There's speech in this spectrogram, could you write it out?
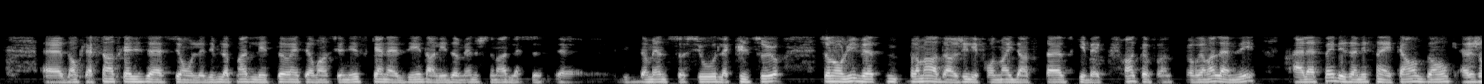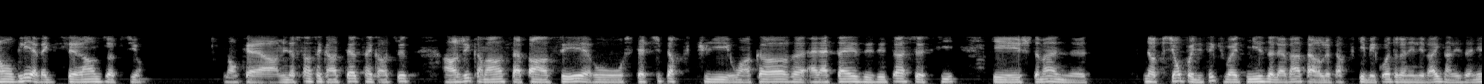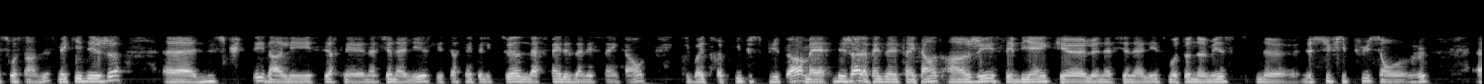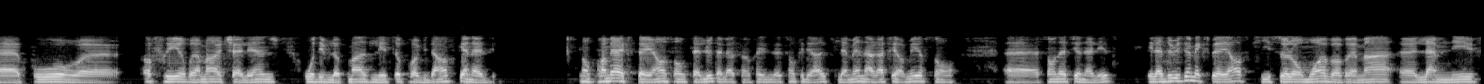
Euh, donc, la centralisation, le développement de l'État interventionniste canadien dans les domaines justement euh, des domaines sociaux, de la culture, selon lui, va être vraiment en danger les fondements identitaires du Québec francophone. Ça va vraiment l'amener à la fin des années 50, donc, à jongler avec différentes options. Donc, euh, en 1957-58, Angers commence à penser au statut particulier ou encore à la thèse des États associés, qui est justement une une option politique qui va être mise de l'avant par le Parti québécois de René Lévesque dans les années 70, mais qui est déjà euh, discutée dans les cercles nationalistes, les cercles intellectuels de la fin des années 50, qui va être repris plus plus tard. Mais déjà à la fin des années 50, Angers sait bien que le nationalisme autonomiste ne, ne suffit plus, si on veut, euh, pour euh, offrir vraiment un challenge au développement de l'État-providence canadien. Donc, première expérience, donc la lutte à la centralisation fédérale qui l'amène à raffermir son, euh, son nationalisme. Et la deuxième expérience qui, selon moi, va vraiment euh, l'amener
